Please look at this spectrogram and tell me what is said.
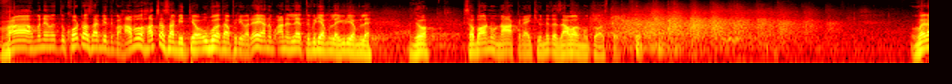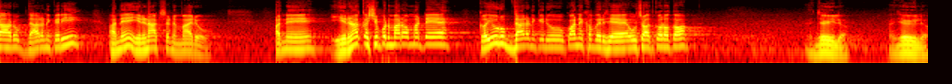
વાહ, મને તું ખોટો સાબિત હાવો, સાચો સાબિત થયો. ઊભો થા ફરી વાર. એ, આને આને લે તું વિડીયમ લે વિડીયમ લે. જો, સભાનું નાક રાખ્યું ને તો જવાનું તો હસ્તો વરાહ રૂપ ધારણ કરી અને હિરણાક્ષને માર્યો. અને હિરણકશ્યપ પણ મારવા માટે કયું રૂપ ધારણ કર્યું? કોને ખબર છે? ઉત્સાહ કરો તો. જોઈ લો જોઈ લો.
